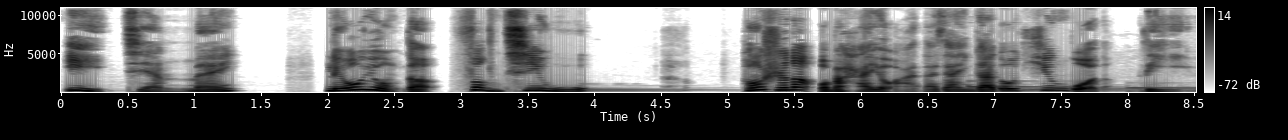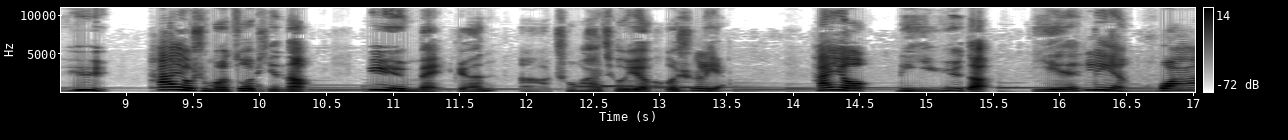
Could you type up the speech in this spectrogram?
一剪梅》，柳永的《凤栖梧》。同时呢，我们还有啊，大家应该都听过的李煜，他有什么作品呢？《玉美人》啊，春花秋月何时了？还有李煜的《蝶恋花》，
